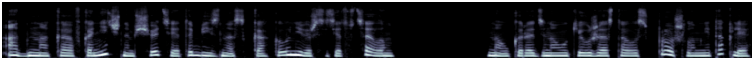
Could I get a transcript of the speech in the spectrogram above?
Однако в конечном счете это бизнес, как и университет в целом. Наука ради науки уже осталась в прошлом, не так ли?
